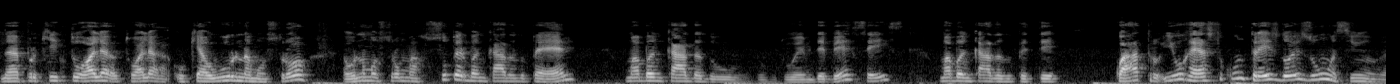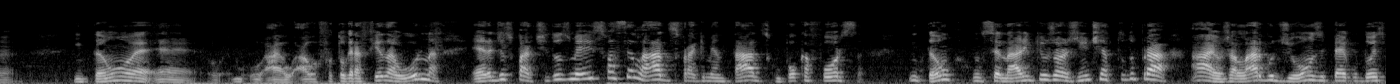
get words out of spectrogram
né, porque tu olha, tu olha o que a urna mostrou, a urna mostrou uma super bancada do PL, uma bancada do, do, do MDB, 6, uma bancada do PT, 4, e o resto com 3, 2, 1, assim. É. Então, é, é a, a, fotografia da urna era de os partidos meio esfacelados, fragmentados, com pouca força. Então, um cenário em que o Jorginho tinha tudo para, ah, eu já largo de 11, pego dois,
